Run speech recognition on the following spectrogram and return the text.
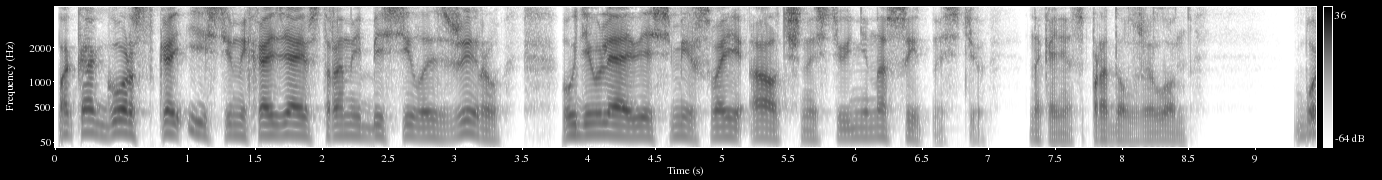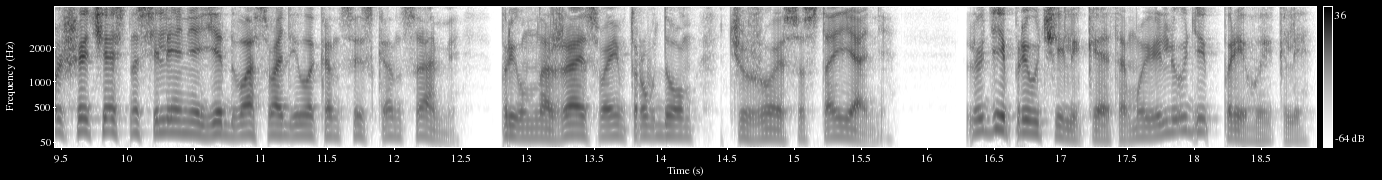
Пока горстка истинных хозяев страны бесилась жиру, удивляя весь мир своей алчностью и ненасытностью, наконец продолжил он, большая часть населения едва сводила концы с концами, приумножая своим трудом чужое состояние. Людей приучили к этому, и люди привыкли.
